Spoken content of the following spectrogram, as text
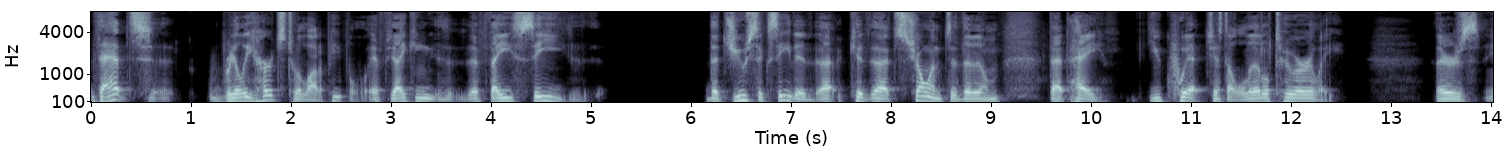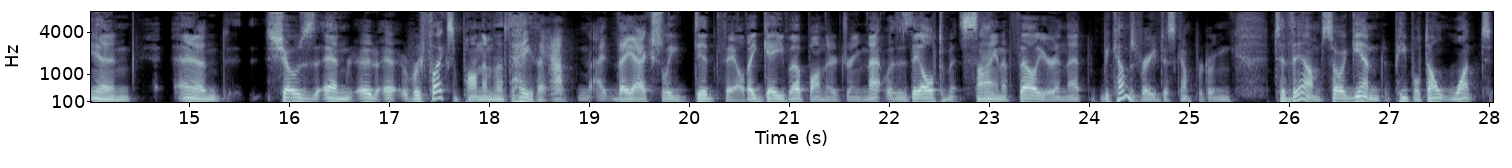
that really hurts to a lot of people. If they can, if they see that you succeeded, that could, that's showing to them that, Hey, you quit just a little too early. There's, and, and shows and uh, reflects upon them that hey they they actually did fail. They gave up on their dream. That was the ultimate sign of failure and that becomes very discomforting to them. So again people don't want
